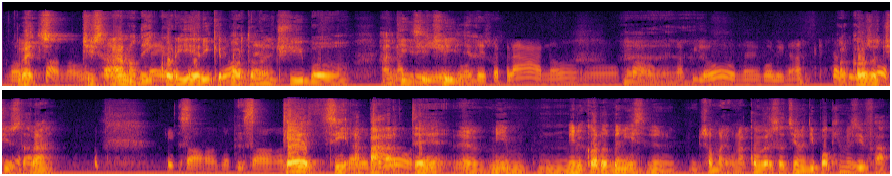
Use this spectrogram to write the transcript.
Beh, so, ci so, saranno dei corrieri che portano il cibo anche in Sicilia. Un plano, so, eh, un aquilone, volo in alto. Qualcosa ci sarà. Che cosa, che cosa? Scherzi a parte, eh, mi, mi, ricordo benissimo, insomma è una conversazione di pochi mesi fa,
